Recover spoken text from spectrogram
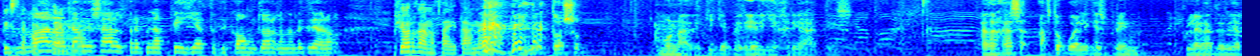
πίστευα ότι θα Μάλλον ήμουν. κάποιος άλλος πρέπει να πει για το δικό μου το όργανο, δεν ξέρω. Ποιο όργανο θα ήταν. είναι τόσο μοναδική και περίεργη η χρειά της. Καταρχάς, αυτό που έλεγες πριν, που λέγατε για,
